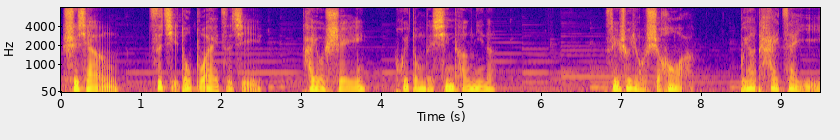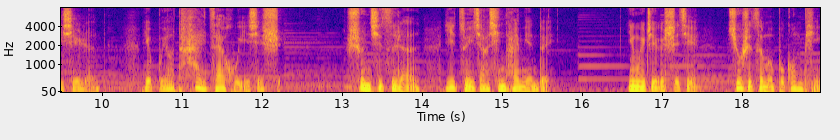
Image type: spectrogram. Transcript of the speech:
试想，自己都不爱自己，还有谁？会懂得心疼你呢。所以说，有时候啊，不要太在意一些人，也不要太在乎一些事，顺其自然，以最佳心态面对。因为这个世界就是这么不公平。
